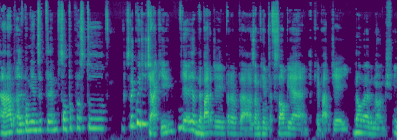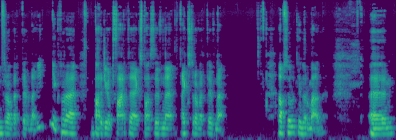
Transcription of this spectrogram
a, ale pomiędzy tym są po prostu zwykłe dzieciaki, jedne bardziej, prawda, zamknięte w sobie, takie bardziej do wewnątrz, introwertywne i niektóre bardziej otwarte, ekspansywne, ekstrowertywne. Absolutnie normalne. Okej,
